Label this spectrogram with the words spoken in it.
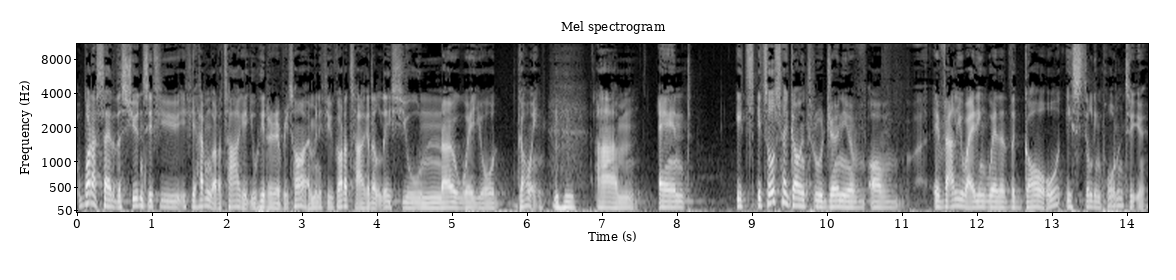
what I say to the students, if you if you haven't got a target, you'll hit it every time, and if you've got a target, at least you'll know where you're going. Um, and it's it's also going through a journey of, of evaluating whether the goal is still important to you.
